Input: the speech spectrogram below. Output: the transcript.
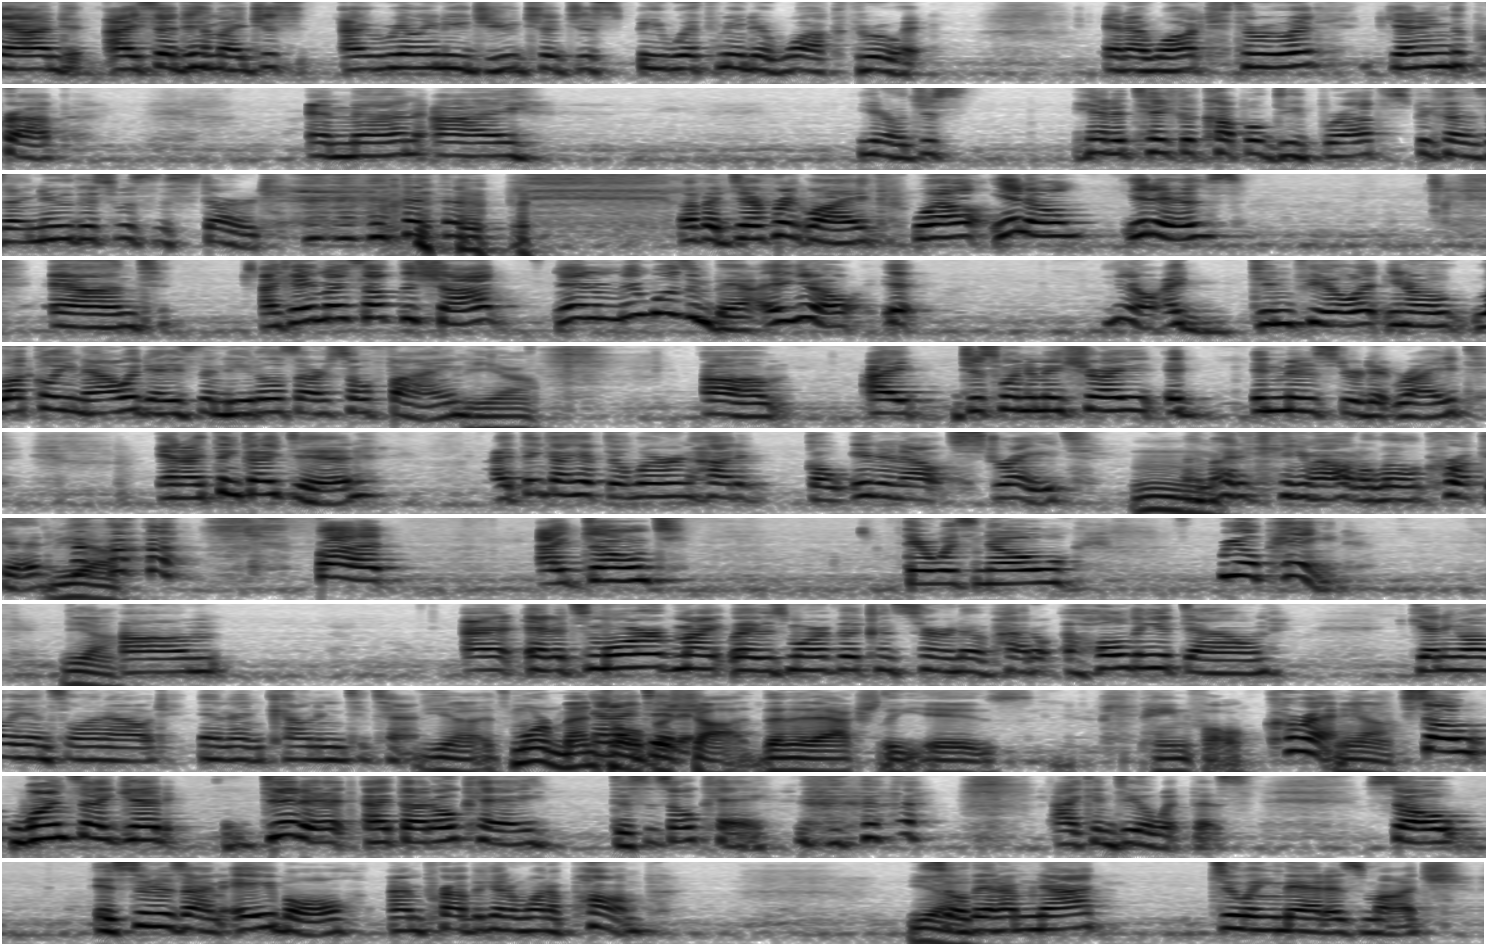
And I said to him, I just, I really need you to just be with me to walk through it. And I walked through it, getting the prep. And then I, you know, just had to take a couple deep breaths because I knew this was the start of a different life. Well, you know, it is. And I gave myself the shot, and it wasn't bad. You know, it you know, I didn't feel it. You know, luckily nowadays the needles are so fine. Yeah. Um, I just wanted to make sure I it, administered it right. And I think I did. I think I have to learn how to go in and out straight. Mm. I might have came out a little crooked. Yeah. But I don't there was no real pain. Yeah. Um, and, and it's more of my it was more of the concern of how to holding it down getting all the insulin out and then counting to 10 yeah. It's more mental, the it. shot, than it actually is painful. correct Yeah. so once i get did it i thought okay this is okay i can deal with this so as soon as i'm able i'm probably going to want to pump Yeah. so that i'm not doing that as much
